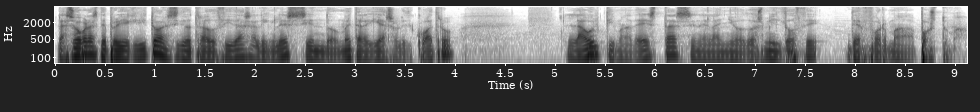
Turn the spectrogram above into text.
Las obras de Proyectito han sido traducidas al inglés siendo Metal Gear Solid 4, la última de estas en el año 2012 de forma póstuma.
